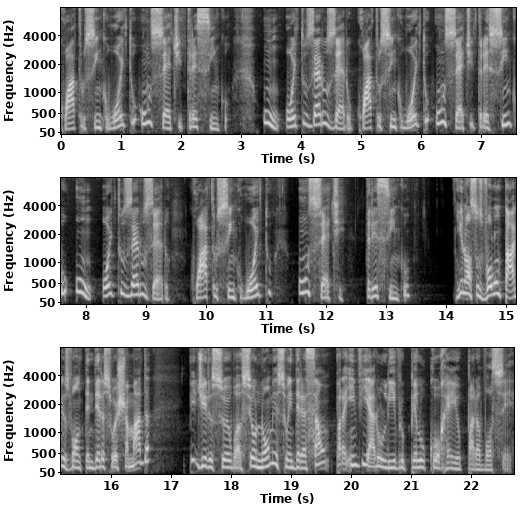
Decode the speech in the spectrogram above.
458 1735 1-800-458-1735, 1-800-458-1735. E nossos voluntários vão atender a sua chamada, pedir o seu, o seu nome e sua endereção para enviar o livro pelo correio para você.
